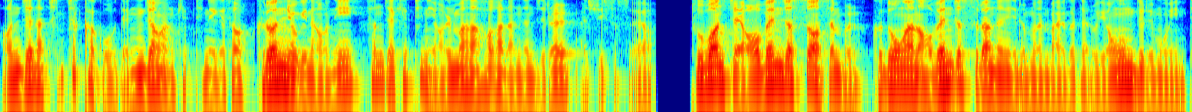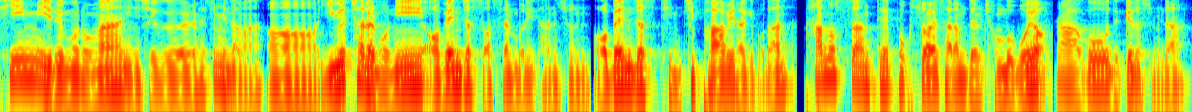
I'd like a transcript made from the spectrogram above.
언제나 침착하고 냉정한 캡틴에게서 그런 욕이 나오니 현재 캡틴이 얼마나 화가 났는지를 알 수 있었어요. 두 번째, 어벤져스 어셈블. 그동안 어벤져스라는 이름은 말 그대로 영웅들이 모인 팀 이름으로만 인식을 했습니다만, 어, 2회차를 보니 어벤져스 어셈블이 단순 어벤져스 팀 집합이라기보단 타노스한테 복수할 사람들 전부 모여! 라고 느껴졌습니다.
